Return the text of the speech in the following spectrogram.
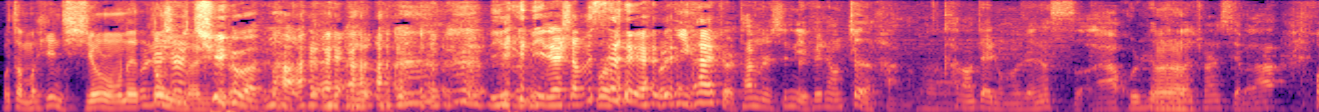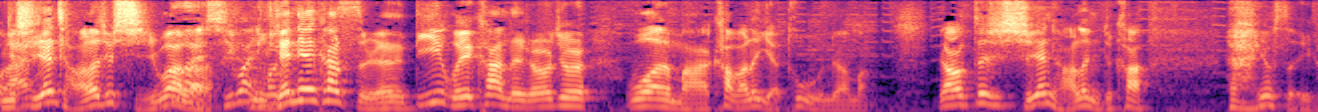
我怎么给你形容那话，洞呢？不是是趣闻吗？这，你你这什么心理？不是，一开始他们是心里非常震撼的，看到这种人死了呀，浑身他妈全是血巴拉。你时间长了就习惯了，习惯你天天看死人，第一回看的时候就是我的妈，看完了也吐，你知道吗？然后这时间长了你就看，哎，又死一个，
